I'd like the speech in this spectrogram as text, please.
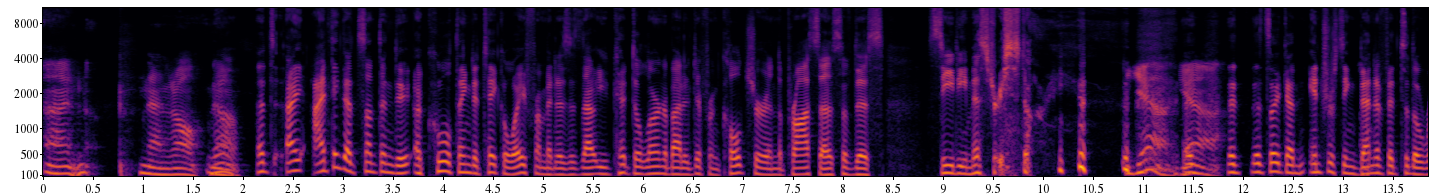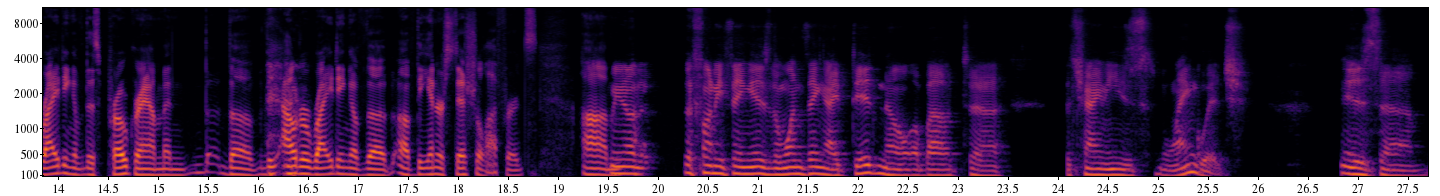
Uh, no, not at all. No. That's I, I think that's something to, a cool thing to take away from it is is that you get to learn about a different culture in the process of this seedy mystery story. yeah, yeah. That, that's like an interesting benefit to the writing of this program and the the, the outer writing of the of the interstitial efforts. Um, you know, the, the funny thing is, the one thing I did know about uh, the Chinese language is um,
